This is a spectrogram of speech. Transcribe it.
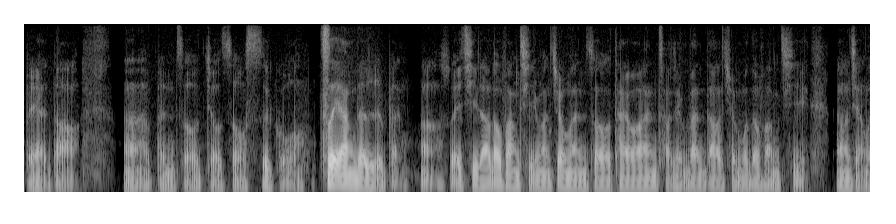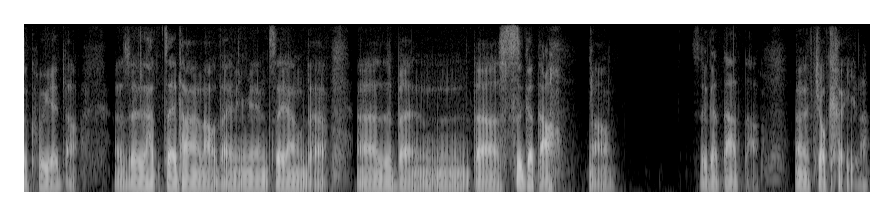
北海道。呃，本州、九州四国这样的日本啊，所以其他都放弃嘛，旧满洲、台湾、朝鲜半岛全部都放弃。刚刚讲的库页岛，呃，所以他在他的脑袋里面这样的呃日本的四个岛啊，四个大岛，呃就可以了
